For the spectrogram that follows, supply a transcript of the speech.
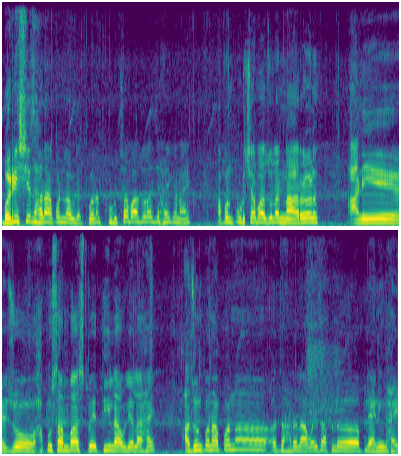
बरीचशी झाडं आपण लावल्यात. परत पुढच्या बाजूला जे आहे का नाही आपण पुढच्या बाजूला नारळ आणि जो हापूस आंबा असतो आहे ती लावलेला आहे. अजून पण आपण झाडं लावायचं आपलं प्लॅनिंग आहे.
